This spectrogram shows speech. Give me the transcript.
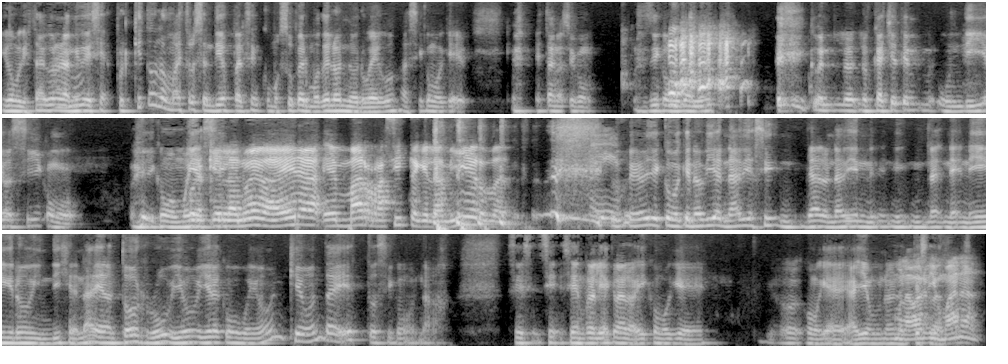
Y como que estaba con un amigo y decía, ¿por qué todos los maestros ascendidos parecen como supermodelos noruegos? Así como que están así como, así como con, con lo- los cachetes hundidos, así como, y como muy Porque así. la nueva era es más racista que la mierda. Sí. Oye, como que no había nadie así, claro, nadie ne- ne- ne- negro, indígena, nadie, eran todos rubios y era como, weón, ¿qué onda esto? Así como, no. Sí, sí, sí, en realidad, claro, ahí como que, como que hay uno Como la Barbie humana.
